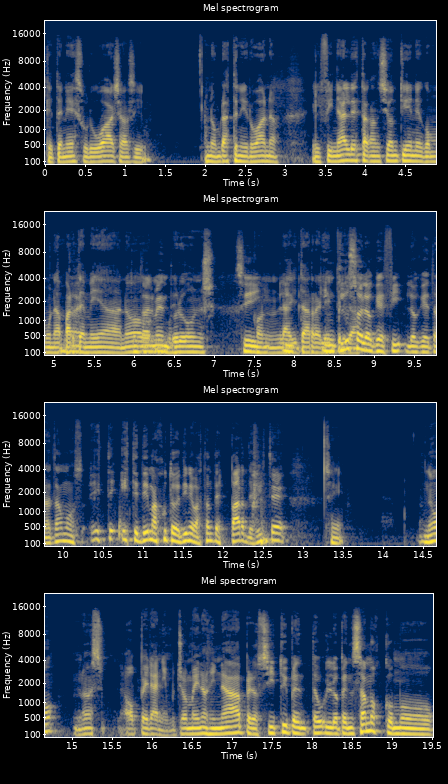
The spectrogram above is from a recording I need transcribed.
que tenés uruguayas y nombraste Nirvana, el final de esta canción tiene como una parte media, ¿no? Grunge. con la guitarra eléctrica. Incluso lo que, lo que tratamos, este, este tema justo que tiene bastantes partes, ¿viste? Sí. No, no es ópera, ni mucho menos, ni nada, pero sí lo pensamos como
